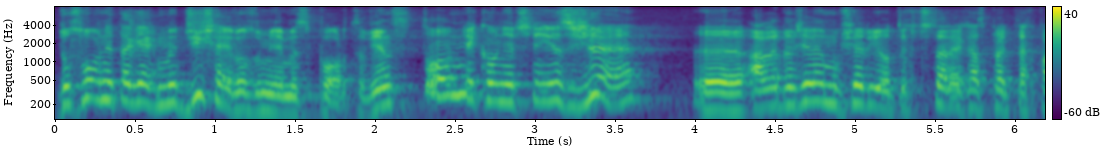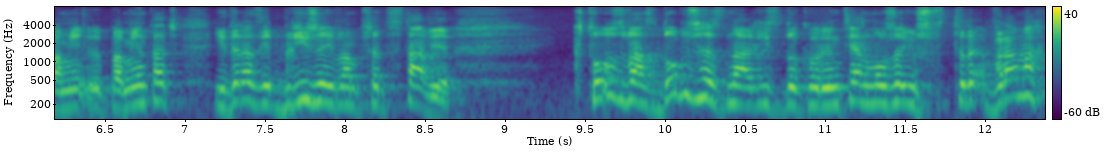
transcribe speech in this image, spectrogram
dosłownie tak jak my dzisiaj rozumiemy sport, więc to niekoniecznie jest źle, e, ale będziemy musieli o tych czterech aspektach pamię- pamiętać i teraz je bliżej Wam przedstawię. Kto z Was dobrze zna list do Koryntian, może już w, w ramach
